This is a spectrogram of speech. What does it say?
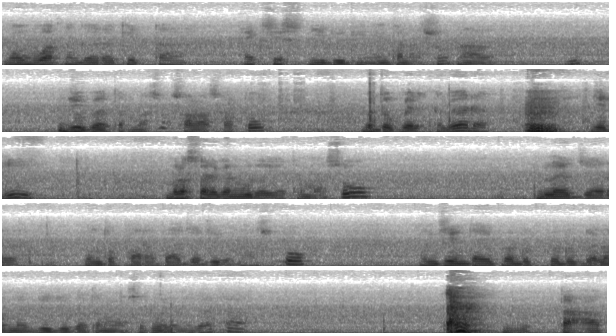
membuat negara kita eksis di dunia internasional juga termasuk salah satu bentuk bela negara. Jadi melestarikan budaya termasuk belajar untuk para pelajar juga masuk mencintai produk-produk dalam negeri juga termasuk bela negara taat.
